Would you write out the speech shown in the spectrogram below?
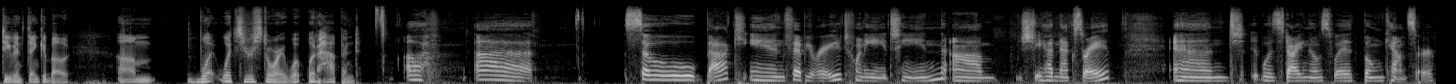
to even think about. Um, what What's your story? What What happened? So back in February 2018, um, she had an X-ray and was diagnosed with bone cancer.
